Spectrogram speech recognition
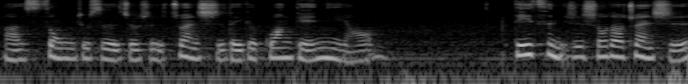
啊，送就是就是钻石的一个光给你哦。第一次你是收到钻石，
